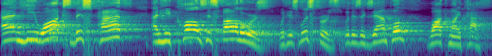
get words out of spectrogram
And he walks this path and he calls his followers with his whispers, with his example, walk my path.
